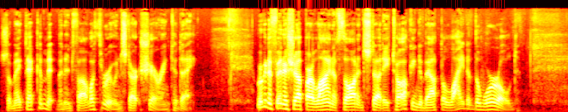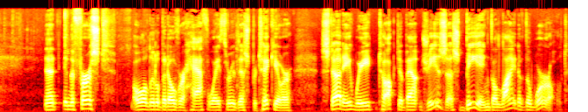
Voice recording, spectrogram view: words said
So make that commitment and follow through and start sharing today. We're going to finish up our line of thought and study talking about the light of the world. Now, in the first, oh, a little bit over halfway through this particular study, we talked about Jesus being the light of the world.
